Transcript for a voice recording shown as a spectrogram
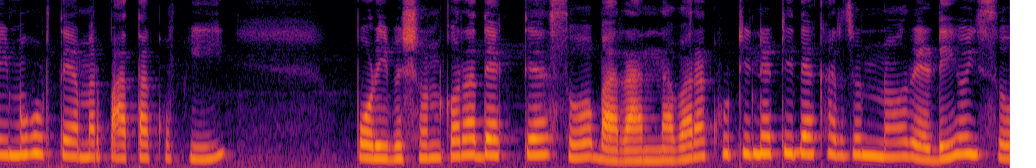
এই মুহূর্তে আমার পাতাকপি পরিবেশন করা দেখতে আসো বা রান্না বাড়া খুঁটিনাটি দেখার জন্য রেডি হইছো,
